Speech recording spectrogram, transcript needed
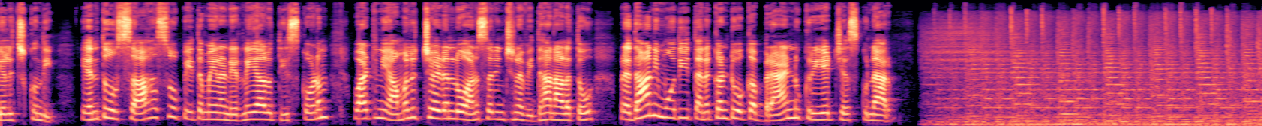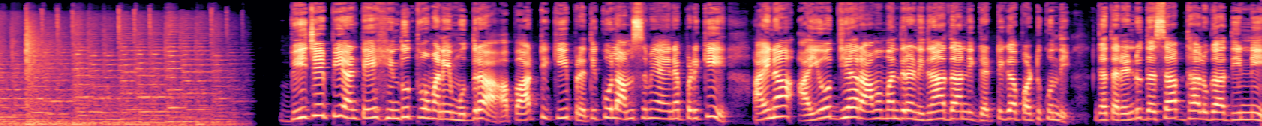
గెలుచుకుంది. ఎంతో సాహసోపేతమైన నిర్ణయాలు తీసుకోవడం వాటిని అమలు చేయడంలో అనుసరించిన విధానాలతో ప్రధాని మోదీ తనకంటూ ఒక బ్రాండ్ను క్రియేట్ చేసుకున్నారు. బీజేపీ అంటే హిందుత్వం అనే ముద్ర ఆ పార్టీకి ప్రతికూల అంశమే అయినప్పటికీ అయినా అయోధ్య రామమందిర నినాదాన్ని గట్టిగా పట్టుకుంది. గత రెండు దశాబ్దాలుగా దీన్ని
